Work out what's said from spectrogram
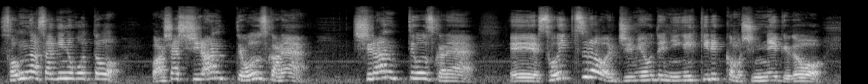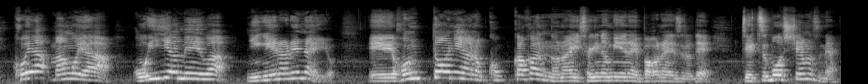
そんな先のことを、わしゃ知らんってことですかね知らんってことですかねえー、そいつらは寿命で逃げ切れっかもしんねえけど、子や孫やおいやめは逃げられないよ。えー、本当にあの国家間のない先の見えないバカな奴らで絶望しちゃいますね。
